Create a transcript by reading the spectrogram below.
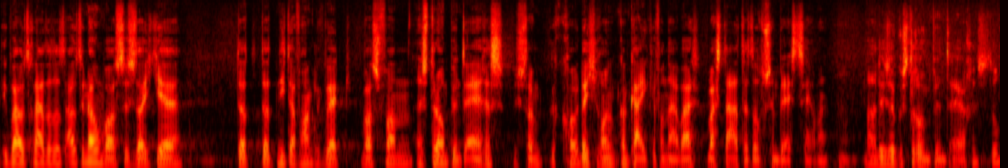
ik wou het graag dat het autonoom was, dus dat je dat dat niet afhankelijk werd was van een stroompunt ergens, dus dan dat je gewoon kan kijken van nou waar, waar staat het op zijn best, zeg maar. Nou, er is ook een stroompunt ergens, toch?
